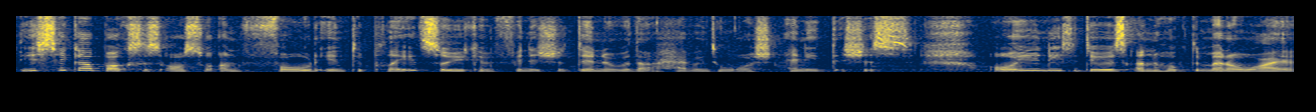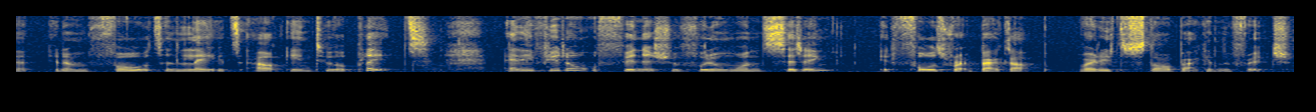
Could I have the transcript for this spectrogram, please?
These takeout boxes also unfold into plates so you can finish your dinner without having to wash any dishes. All you need to do is unhook the metal wire, it unfolds and lays out into a plate. And if you don't finish your food in one sitting, it folds right back up, ready to store back in the fridge.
